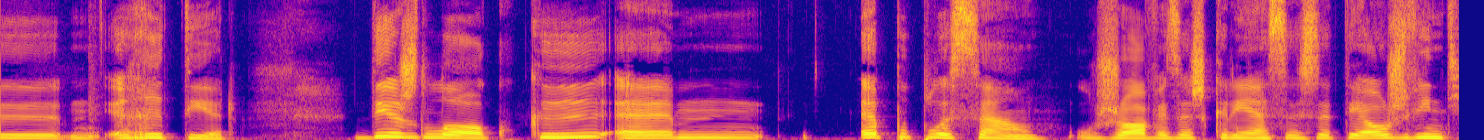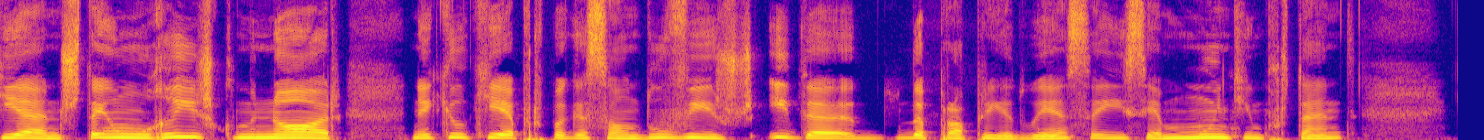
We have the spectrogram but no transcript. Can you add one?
reter. Desde logo que um, a população, os jovens, as crianças até aos 20 anos, têm um risco menor naquilo que é a propagação do vírus e da, da própria doença, e isso é muito importante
